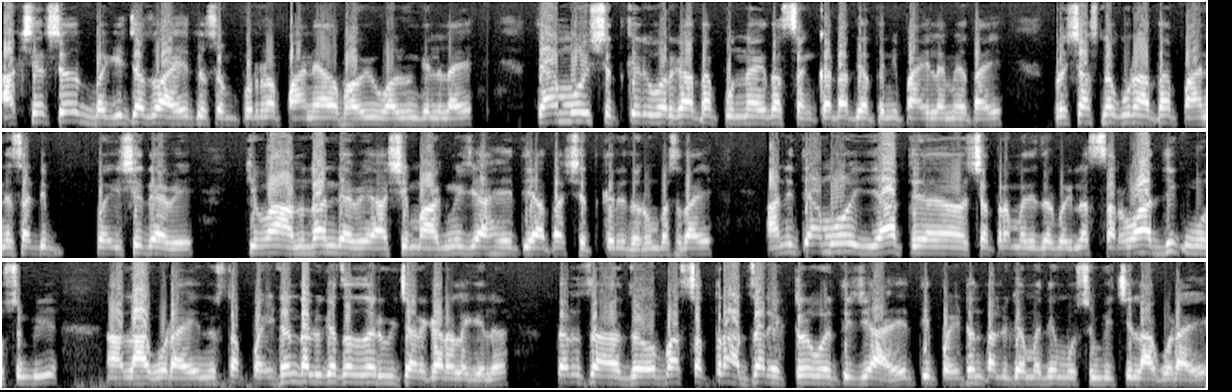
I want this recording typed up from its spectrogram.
अक्षरशः बगीचा जो आहे तो संपूर्ण पाण्याअभावी वाळून गेलेला आहे. त्यामुळे शेतकरी वर्ग आता पुन्हा एकदा संकटात यातनी पाहायला मिळत आहे. प्रशासनाकडून आता पाण्यासाठी पैसे द्यावे किंवा अनुदान द्यावे अशी मागणी जी आहे ती आता शेतकरी धरून बसत आहे. आणि त्यामुळे या क्षेत्रामध्ये जर बघितलं सर्वाधिक मोसंबी लागवड आहे. नुसता पैठण तालुक्याचा जर विचार करायला गेलं तर जवळपास सतरा हजार हेक्टर वरती जी आहे ती पैठण तालुक्यामध्ये मोसंबीची लागवड आहे.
